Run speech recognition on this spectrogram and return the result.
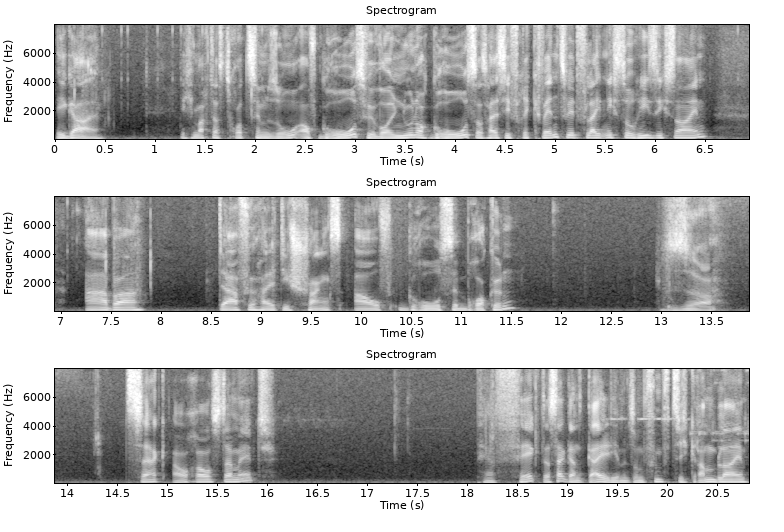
Egal. Ich mache das trotzdem so auf groß. Wir wollen nur noch groß. Das heißt, die Frequenz wird vielleicht nicht so riesig sein. Aber Dafür halt die Chance auf große Brocken. So. Zack, auch raus damit. Perfekt. Das ist halt ganz geil hier mit so einem 50 Gramm Blei.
